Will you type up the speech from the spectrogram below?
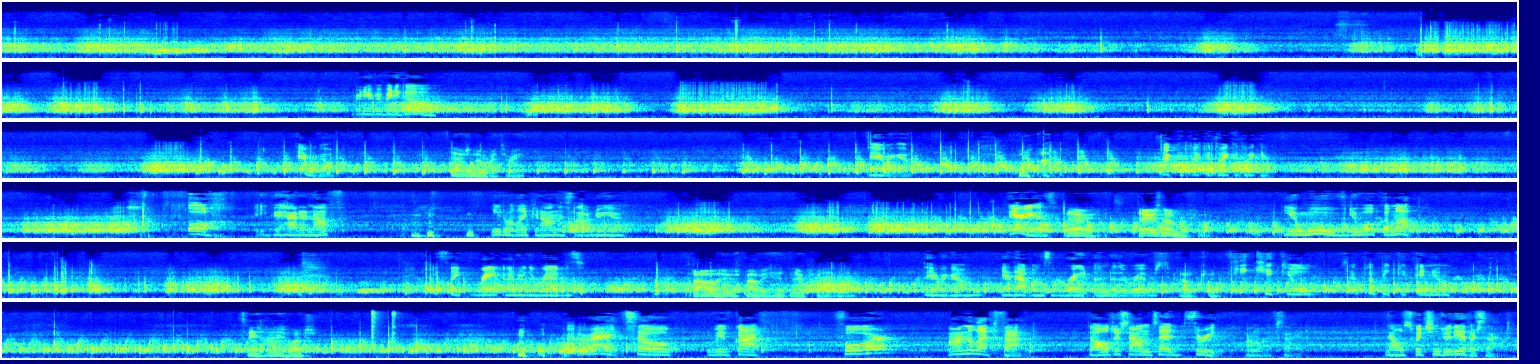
Where'd everybody go? There we go. There's number three. There we go. Tuck it, tuck it, tuck it, tuck it. Oh, have you had enough? you don't like it on this loud, do you? There he is. There it is. There's number four. You moved. You woke him up. He's like right under the ribs. Oh, he was probably hidden there for a while. There we go. Yeah, that one's right under the ribs. Okay. He kick you. Is that puppy kicking you? Say hi, Hush. All right, so we've got four on the left side. The ultrasound said three on the left side. Now we'll switch and do the other side.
